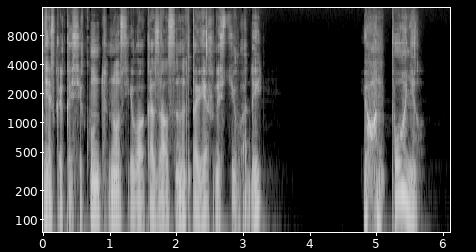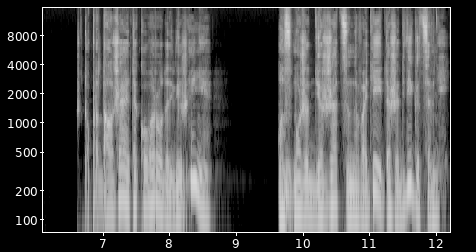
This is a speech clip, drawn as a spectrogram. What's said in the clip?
несколько секунд нос его оказался над поверхностью воды, и он понял, что, продолжая такого рода движения, он сможет держаться на воде и даже двигаться в ней.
